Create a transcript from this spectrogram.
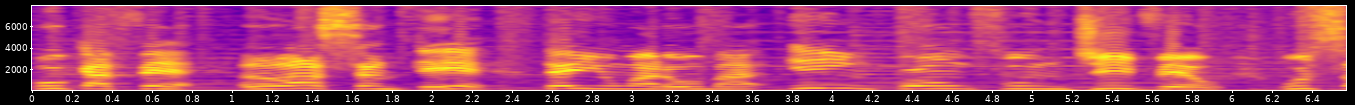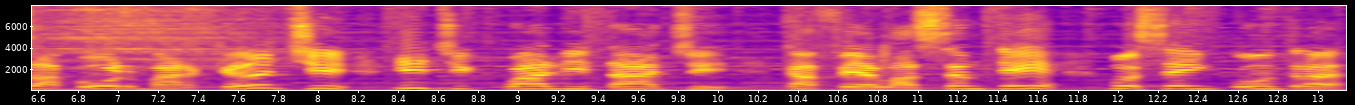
O café La Santé tem um aroma inconfundível, o sabor marcante e de qualidade. Café La Santé você encontra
